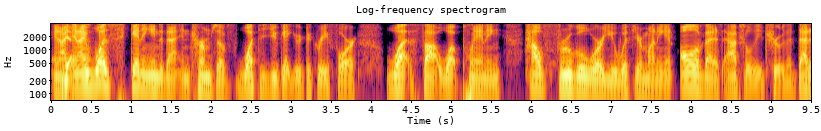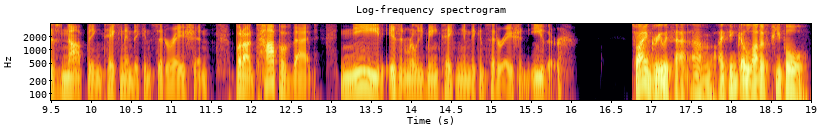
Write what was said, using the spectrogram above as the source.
And I yes. and I was getting into that in terms of what did you get your degree for? What thought, what planning, how frugal were you with your money? And all of that is absolutely true. That that is not being taken into consideration. But on top of that, need isn't really being taken into consideration either. So I agree with that. Um, I think a lot of people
